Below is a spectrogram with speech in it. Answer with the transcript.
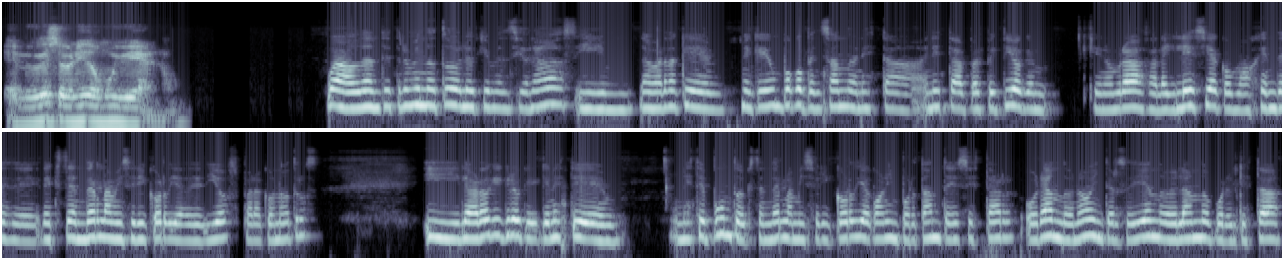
eh, me hubiese venido muy bien, ¿no? Wow, Dante, tremendo todo lo que mencionabas y la verdad que me quedé un poco pensando en esta, en esta perspectiva que que nombrabas a la iglesia como agentes de, extender la misericordia de Dios para con otros. Y la verdad que creo que, en, este, en este punto de extender la misericordia, cuán importante es estar orando, ¿no? Intercediendo, velando por el que está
